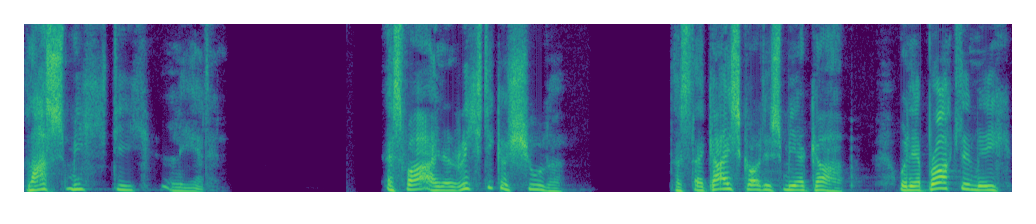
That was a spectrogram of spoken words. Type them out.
Lass mich dich lehren. Es war eine richtige Schule, dass der Geist Gottes mir gab. Und er brachte mich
